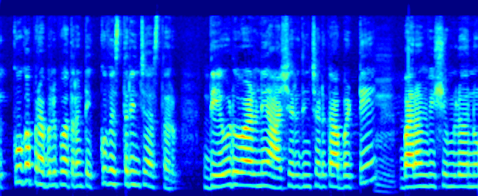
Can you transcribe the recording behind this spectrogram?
ఎక్కువగా ప్రబలిపోతారు అంటే ఎక్కువ విస్తరించేస్తారు. దేవుడు వాళ్ళని ఆశీర్వదించాడు కాబట్టి బలం విషయంలోను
